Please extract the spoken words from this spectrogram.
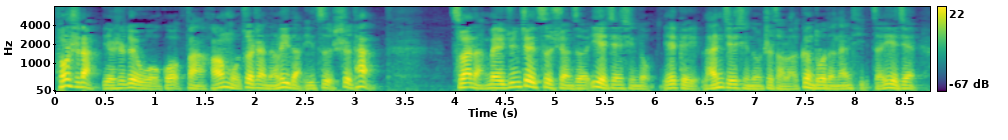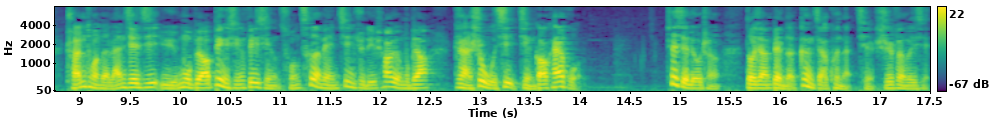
同时呢，也是对我国反航母作战能力的一次试探。此外呢，美军这次选择夜间行动，也给拦截行动制造了更多的难题。在夜间，传统的拦截机与目标并行飞行，从侧面近距离超越目标，展示武器，警告开火，这些流程都将变得更加困难且十分危险。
